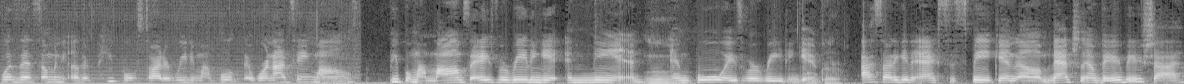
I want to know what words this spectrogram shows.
was that so many other people started reading my book that were not teen moms. People my mom's age were reading it, and men and boys were reading it. Okay. I started getting asked to speak, and um, naturally, I'm very, very shy.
